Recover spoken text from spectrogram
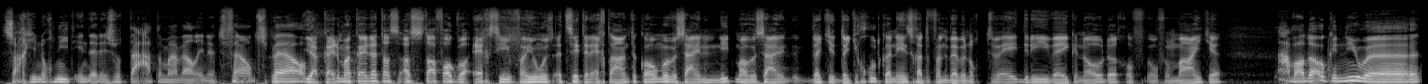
zag je nog niet in de resultaten, maar wel in het veldspel. ja kan je, maar kan je dat als, als staf ook wel echt zien? Van jongens, het zit er echt aan te komen. We zijn er niet, maar we zijn, dat, je, dat je goed kan inschatten van... we hebben nog twee, drie weken nodig of, of een maandje. Nou, we hadden ook een nieuwe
